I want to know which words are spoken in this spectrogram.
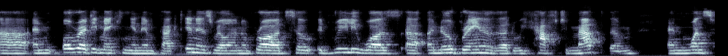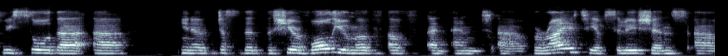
and already making an impact in Israel and abroad. So it really was a no-brainer that we have to map them. And once we saw the you know, just the, the sheer volume of, of and, and uh, variety of solutions, uh,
